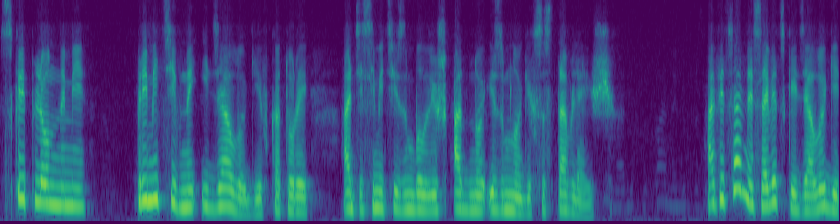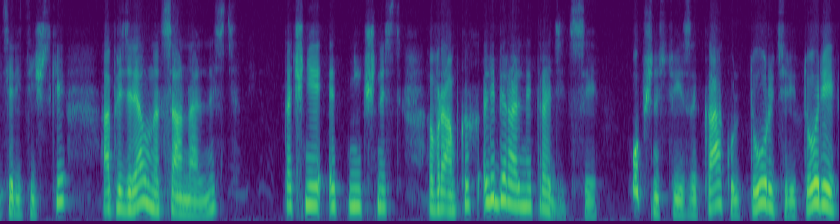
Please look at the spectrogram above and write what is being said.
скрепленными примитивной идеологией, в которой антисемитизм был лишь одной из многих составляющих. Официальная советская идеология теоретически определяла национальность, точнее этничность, в рамках либеральной традиции, общностью языка, культуры, территории,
